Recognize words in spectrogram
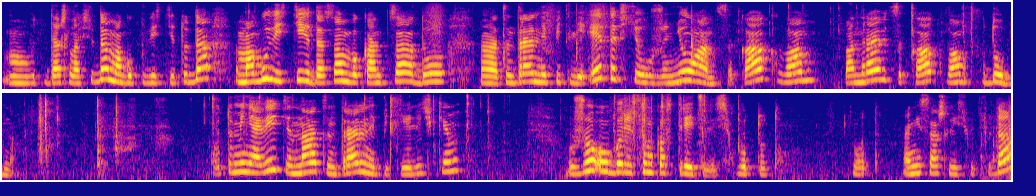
Вот дошла сюда, могу повести туда, могу вести их до самого конца, до э, центральной петли. Это все уже нюансы, как вам понравится, как вам удобно. Вот у меня, видите, на центральной петелечке уже оба рисунка встретились. Вот тут. Вот. Они сошлись вот сюда.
